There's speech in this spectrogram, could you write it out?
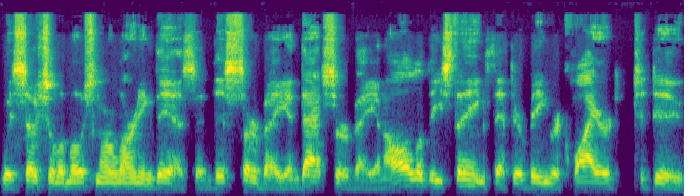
with social emotional learning this and this survey and that survey and all of these things that they're being required to do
